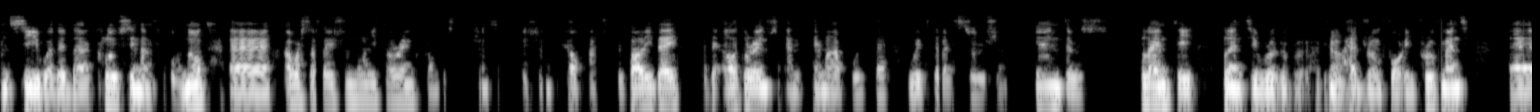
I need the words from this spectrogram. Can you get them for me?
and see whether they're close enough or not. Uh, our substation monitoring from the station substation help us to validate the algorithms and come up with the with the best solution. Again, there is plenty, plenty, you know, headroom for improvements, uh,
